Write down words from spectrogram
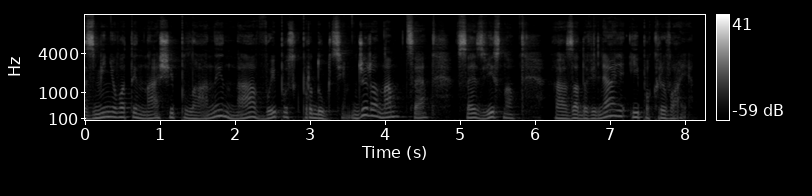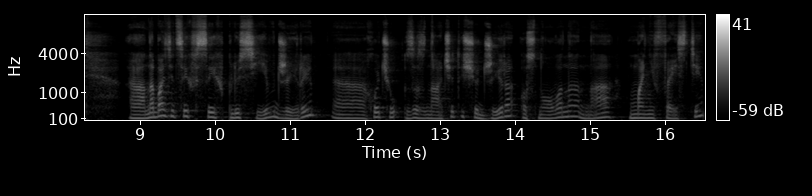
змінювати наші плани на випуск продукції. Jira нам це все, звісно, е, задовільняє і покриває. Е, На базі цих всіх плюсів е, хочу зазначити, що Jira основана на маніфесті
